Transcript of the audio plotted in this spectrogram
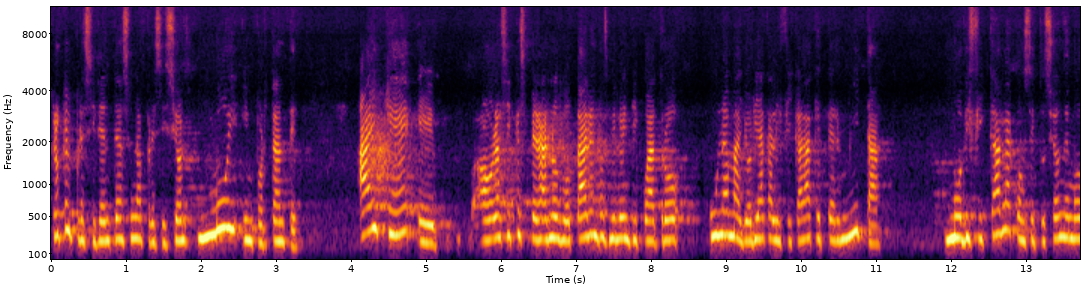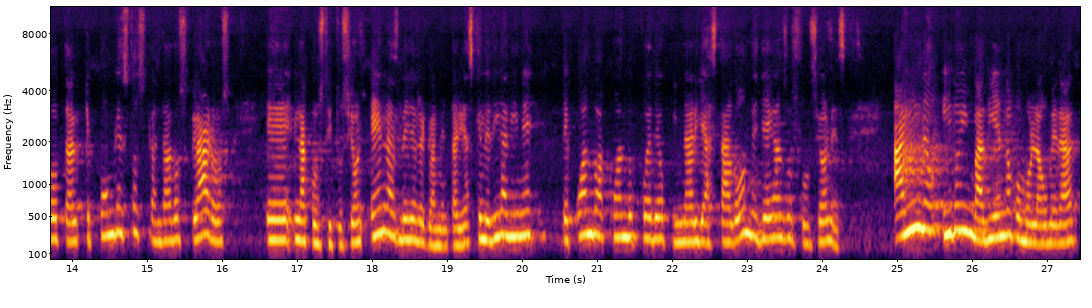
creo que el presidente hace una precisión muy importante. Hay que, eh, ahora sí que esperarnos votar en 2024 una mayoría calificada que permita modificar la constitución de modo tal que ponga estos candados claros eh, la constitución en las leyes reglamentarias, que le diga al INE de cuándo a cuándo puede opinar y hasta dónde llegan sus funciones. Ha ido, ido invadiendo como la humedad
